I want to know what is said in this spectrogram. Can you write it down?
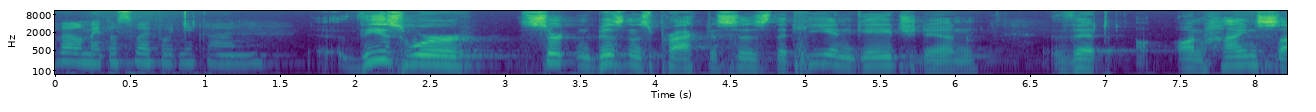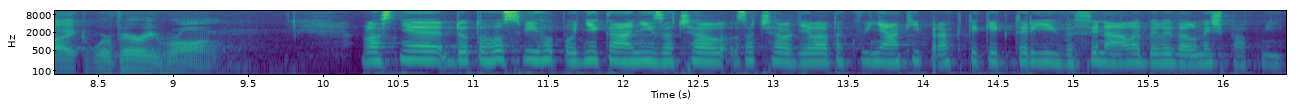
velmi to své podnikání. these were certain business practices that he engaged in that, on hindsight, were very wrong. Vlastně do toho svého podnikání začal, začal dělat takový nějaký praktiky, které ve finále byly velmi špatný.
